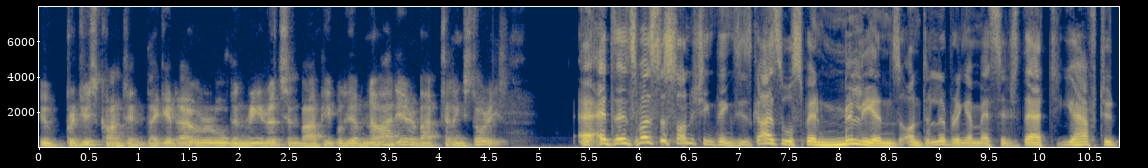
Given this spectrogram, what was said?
who produce content, they get overruled and rewritten by people who have no idea about telling stories. Uh, it's, it's most astonishing things. These guys will spend millions on delivering a message that you have to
